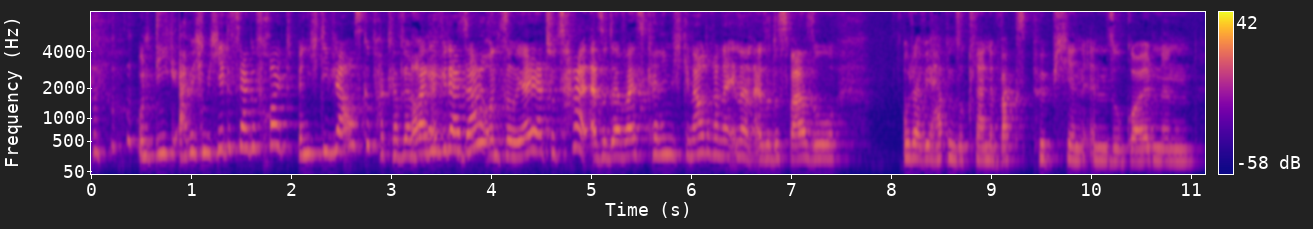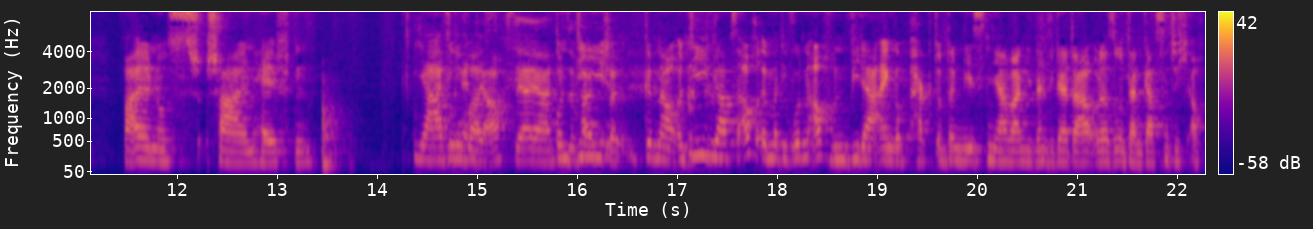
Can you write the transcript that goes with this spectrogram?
Und die habe ich mich jedes Jahr gefreut, wenn ich die wieder ausgepackt habe. Dann oh, war die wieder süß. da und so. Ja, ja, total. Also da weiß, kann ich mich genau daran erinnern. Also das war so. Oder wir hatten so kleine Wachspüppchen in so goldenen Walnussschalenhälften. Ja, die sowas. ich auch sehr, ja. und die, genau, und die gab es auch immer, die wurden auch wieder eingepackt und im nächsten Jahr waren die dann wieder da oder so. Und dann gab es natürlich auch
